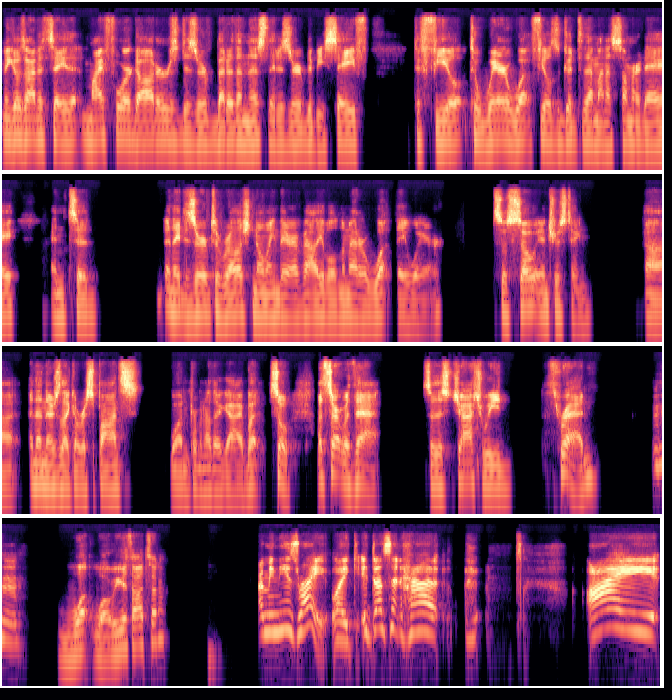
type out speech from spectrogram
and he goes on to say that my four daughters deserve better than this. They deserve to be safe, to feel, to wear what feels good to them on a summer day, and to, and they deserve to relish knowing they are valuable no matter what they wear. So, so interesting. Uh, and then there's like a response one from another guy. But so let's start with that. So this Josh Weed thread, mm-hmm. what what were your thoughts on it? I mean, he's right. Like it doesn't have. I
